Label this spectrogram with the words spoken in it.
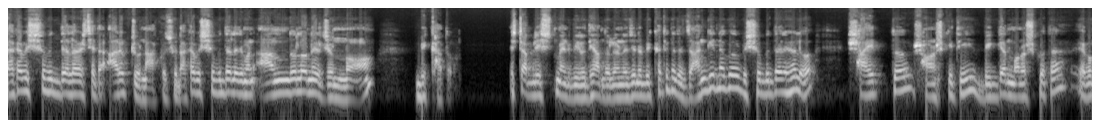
ঢাকা বিশ্ববিদ্যালয়ের সাথে আর একটু না নাকুচু। ঢাকা বিশ্ববিদ্যালয় যেমন আন্দোলনের জন্য বিখ্যাত এস্টাবলিশমেন্ট বিরোধী আন্দোলনের জন্য বিখ্যাত, কিন্তু জাহাঙ্গীরনগর বিশ্ববিদ্যালয় হলো সাহিত্য, সংস্কৃতি, বিজ্ঞান, মনস্কতা এবং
